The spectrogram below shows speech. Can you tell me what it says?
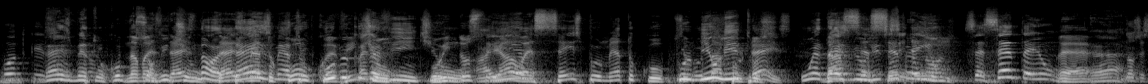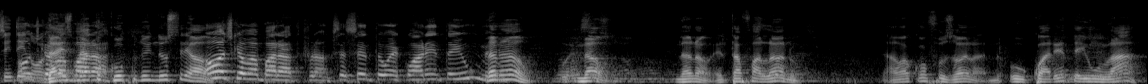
Quanto que 10 metros cúbicos não, são 21. 10, não, 10, 10 metros metro cúbicos é 21. O industrial é, é 6 por metro cúbico. Por mil litros. 10, um é 10 mil 61. litros. 61? É. é. Não, 69. Onde que é 10 metros cúbicos do industrial. Onde que é mais barato, Franco? 61 é 41, meu? Não, não. Não, não, não. Ele está falando... Há uma confusão lá. O 41 lá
